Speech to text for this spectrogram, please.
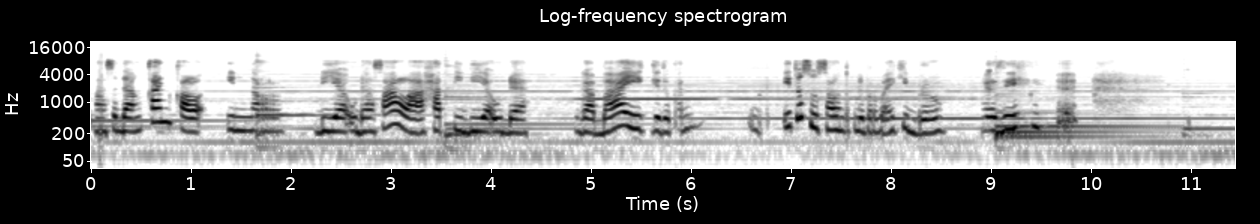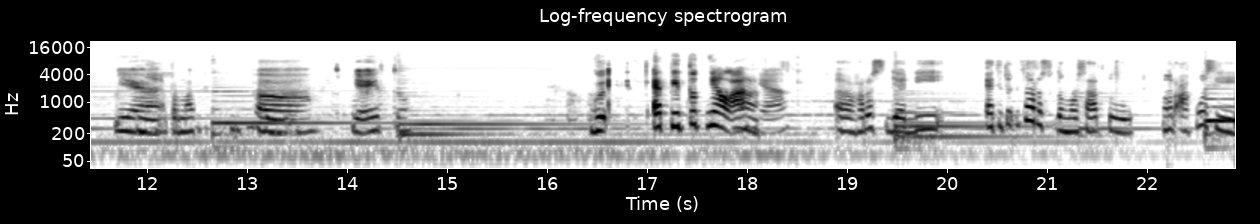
nah sedangkan kalau inner dia udah salah hati dia udah nggak baik gitu kan itu susah untuk diperbaiki bro nggak sih iya yeah. nah, uh, ya itu good attitude-nya lah nah, ya. uh, harus jadi attitude itu harus nomor satu. Menurut aku sih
